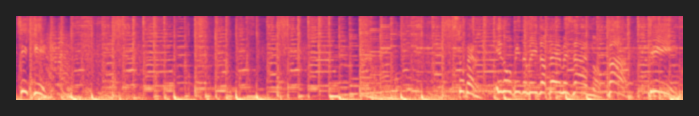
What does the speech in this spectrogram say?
Всички! Супер! И да опитаме и да пееме заедно. Два, три!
